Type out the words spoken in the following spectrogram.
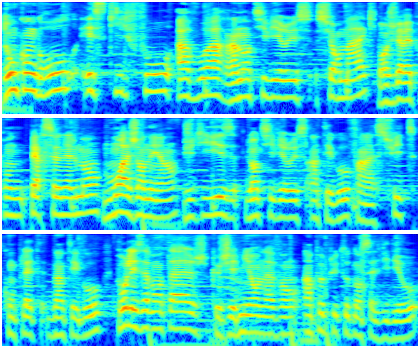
Donc en gros, est-ce qu'il faut avoir un antivirus sur Mac? Bon, je vais répondre personnellement, moi j'en ai un. J'utilise l'antivirus Intego, enfin la suite complète d'Intego, pour les avantages que j'ai mis en avant un peu plus tôt dans cette vidéo.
